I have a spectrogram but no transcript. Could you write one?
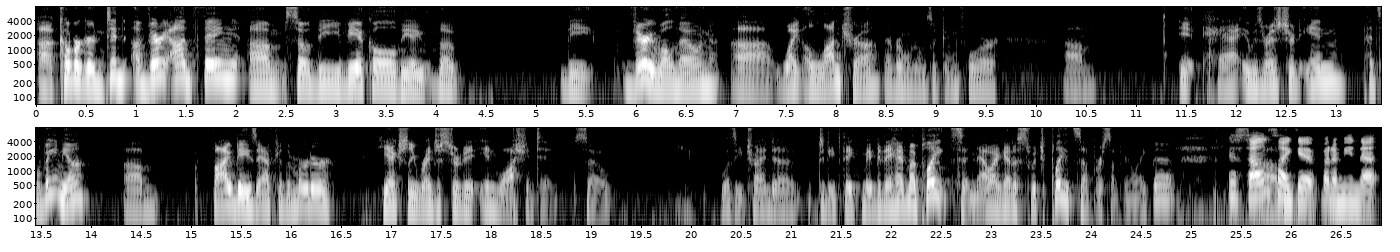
uh, Kohberger did a very odd thing. Um, so the vehicle, the the the very well known uh, white Elantra, everyone was looking for. Um, it had it was registered in Pennsylvania. Um, five days after the murder, he actually registered it in Washington. So. Was he trying to? Did he think maybe they had my plates and now I got to switch plates up or something like that? It sounds Um, like it, but I mean that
